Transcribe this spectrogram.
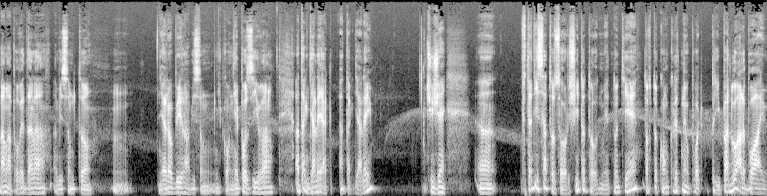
mama povedala, aby som to hm, nerobil, aby som nikoho nepozýval a tak ďalej a, a tak ďalej. Čiže uh, vtedy sa to zhorší, toto odmietnutie tohto konkrétneho prípadu, alebo aj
